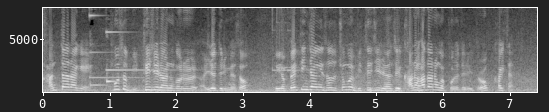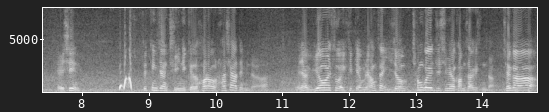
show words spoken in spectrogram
간단하게 포스 미트질하는 거를 알려드리면서 이런 배팅장에서도 충분히 미트질 연습이 가능하다는 걸 보여드리도록 하겠습니다. 대신 배팅장 주인님께서 허락을 하셔야 됩니다. 왜냐면 위험할 수가 있기 때문에 항상 이 점 참고해 주시면 감사하겠습니다. 제가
